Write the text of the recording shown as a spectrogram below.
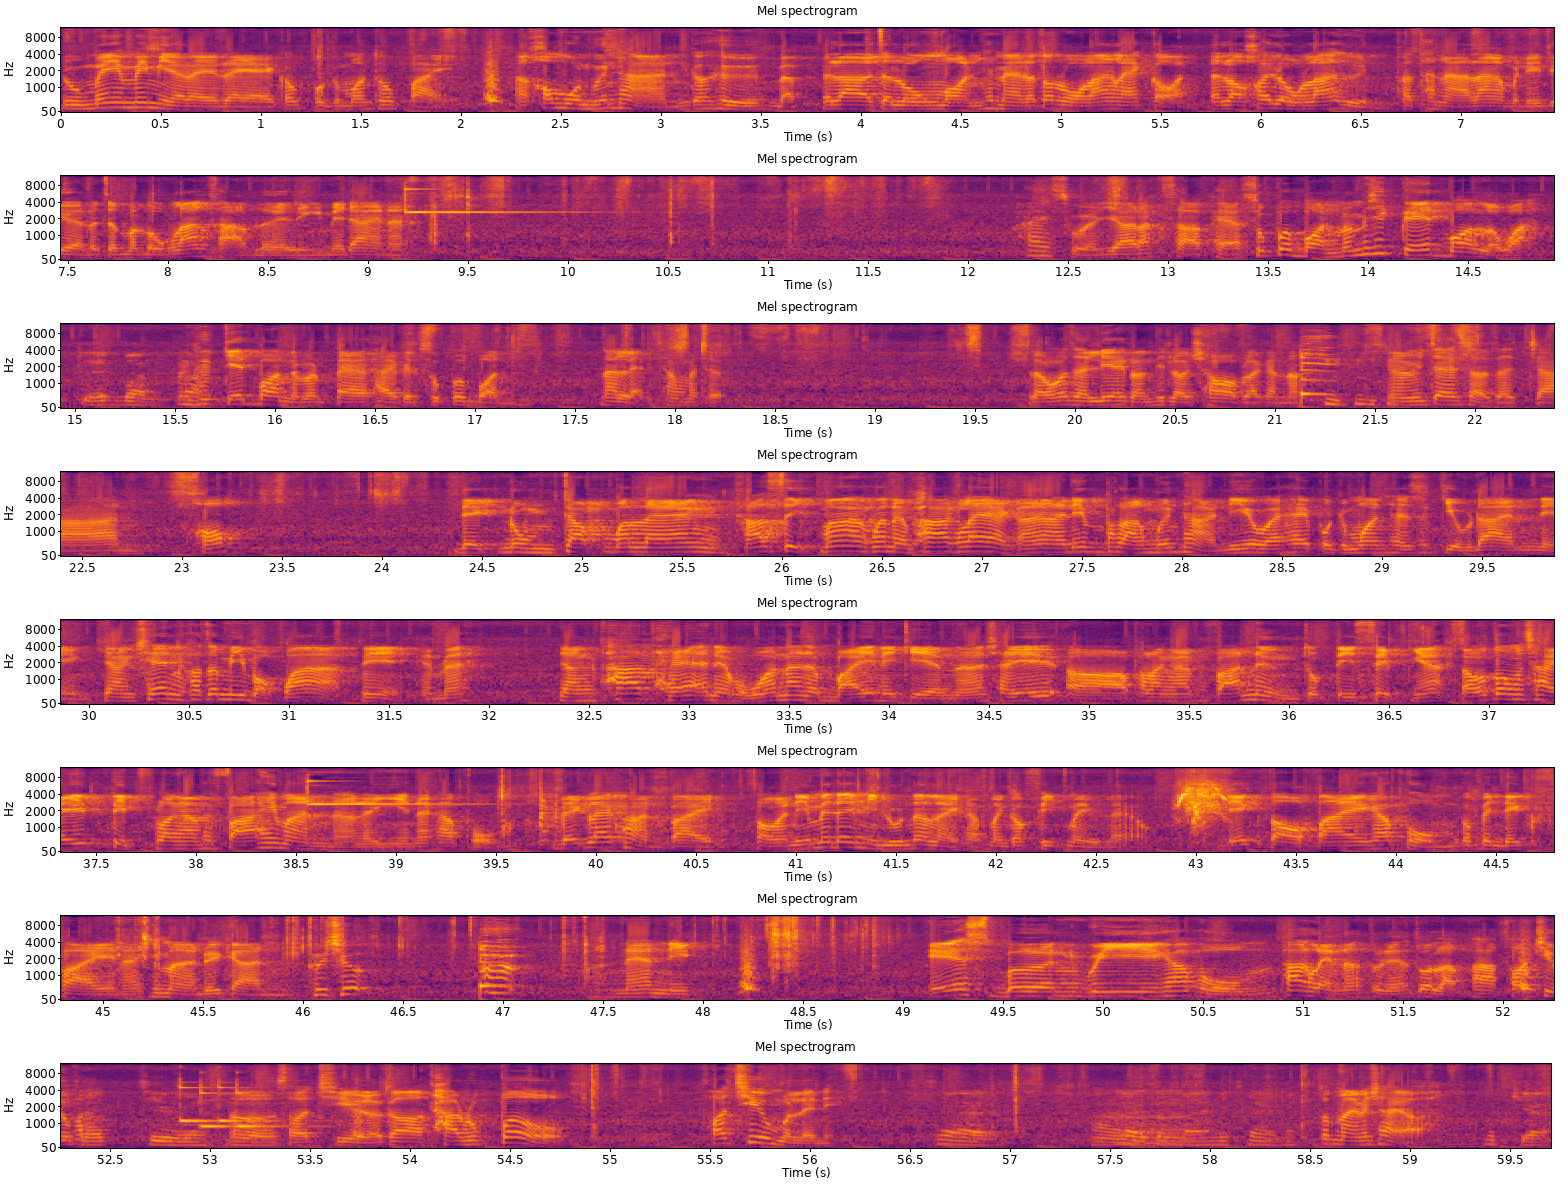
ดูไม่ไม่มีอะไรแรงก็โปเกมอนทั่วไปอะข้อมูลพื้นฐานก็คือแบบเวลาเราจะลงมอนใช่ไหมเราต้องลงร่างแรกก่อนแล้วเราค่อยลงร่างอื่น พัฒนาร่างไปเรื่อยๆเราจะมาลงร่างสามเลยอะไรอย่างงี้ไม่ได้นะให้สวยยารักษาแผลซูเปอร์บอลมันไม่ใช่ Great Ball เหรอวะ Great Ball มันคือ Great Ball แต่มันแปลไทยเป็นซูเปอร์บอลนั่นแหละช่างมาเถอะเราก็จะเรียกตามที่เราชอบแล้วกันเนาะงานวิจัยศาสตราจารย์ฮอป เด็กหนุ่มจับแมลงคลาสสิกมากมาในภาคแรกอันนี้พลังพื้นฐานนี่ไว้ให้โปเกมอนใช้ skill ได้นั่นเอง อย่างเช่นเขาจะมีบอกว่านี่เห็นไหมอย่างท่าแทะเนี่ยผมว่าน่าจะ bite ในเกมนะ ใช้พลังงานไฟฟ้า1โจมตี10เงี้ยเราก็ต้องใช้ติดพลังงานไฟฟ้าให้มันอะไรอย่างงี้นะครับผม deck แรกผ่านไปสองอันนี้ไม่ได้มีลุ้นอะไรครับ มันก็ fix มาอยู่แล้ว deck ต่อไปครับผมก็เป็น deck ไฟนะที่มาด้วยกันเพื่อเชื่อแน่นอีก S Burn V ครับผม ภาคอะไรนะตัวเนี้ยตัวหลักภาคซอสชิลซอปะสชิวเออซอสชิลแล้วก็ทารุเปิลซอสชิลหมดเลยนี่ ใช่เออต้นไม้ไม่ใช่ปะต้นไม้ไม่ใช่เหรอเมื่อกี้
